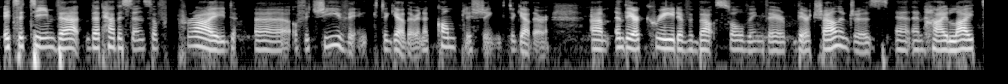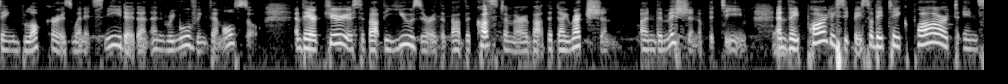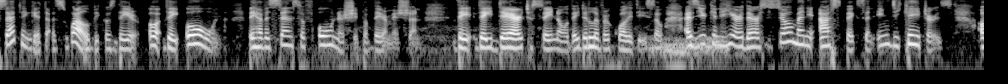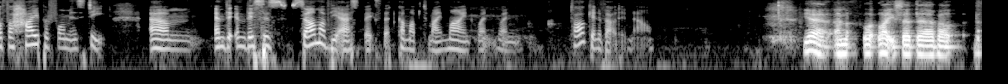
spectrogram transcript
It's a team that that have a sense of pride uh, of achieving together and accomplishing together um, and they are creative about solving their their challenges and, and highlighting blockers when it's needed and, and, removing them also. And they are curious about the user about the customer about the direction and the mission of the team. And they participate. So they take part in setting it as well because they uh, they own they have a sense of ownership of their mission. They they dare to say no. They deliver quality. So as you can hear there are so many aspects and indicators of a high performance team. Um, and, the, and this is some of the aspects that come up to my mind when when talking about it now. Yeah, and like you said there about the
